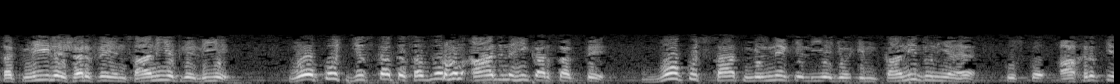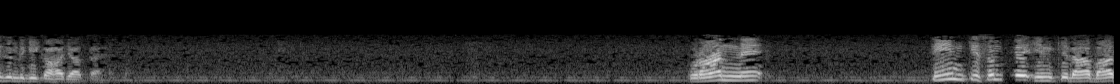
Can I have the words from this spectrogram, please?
تکمیل شرف انسانیت کے لیے وہ کچھ جس کا تصور ہم آج نہیں کر سکتے، وہ کچھ ساتھ ملنے کے لیے جو امکانی دنیا ہے اس کو آخرت کی زندگی کہا جاتا ہے۔ قرآن نے تین قسم کے انقلابات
